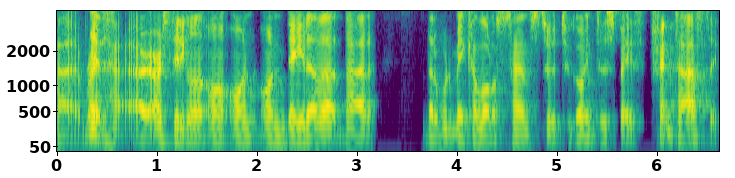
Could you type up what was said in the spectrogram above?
right? Yes. are, are, sitting on, on on data that that that would make a lot of sense to to go into space. Fantastic.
